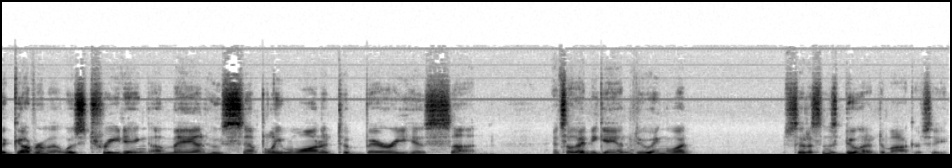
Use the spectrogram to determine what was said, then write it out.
the government was treating a man who simply wanted to bury his son. And so they began doing what citizens do in a democracy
